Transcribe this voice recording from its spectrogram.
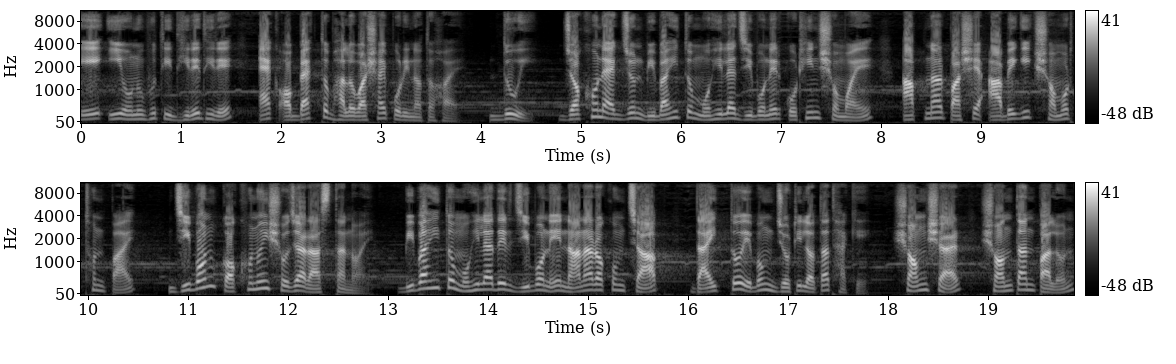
এ ই অনুভূতি ধীরে ধীরে এক অব্যক্ত ভালোবাসায় পরিণত হয়। দুই, যখন একজন বিবাহিত মহিলা জীবনের কঠিন সময়ে আপনার পাশে আবেগিক সমর্থন পায়, জীবন কখনোই সোজা রাস্তা নয়। বিবাহিত মহিলাদের জীবনে নানা রকম চাপ, দায়িত্ব এবং জটিলতা থাকে। সংসার, সন্তান পালন,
